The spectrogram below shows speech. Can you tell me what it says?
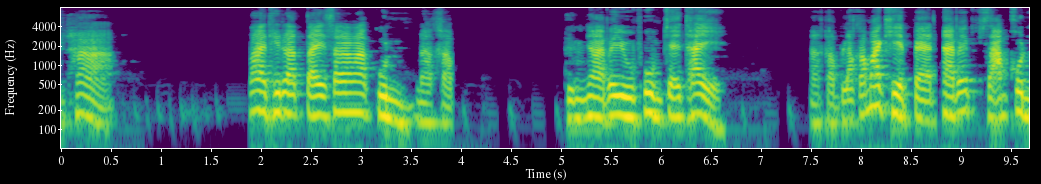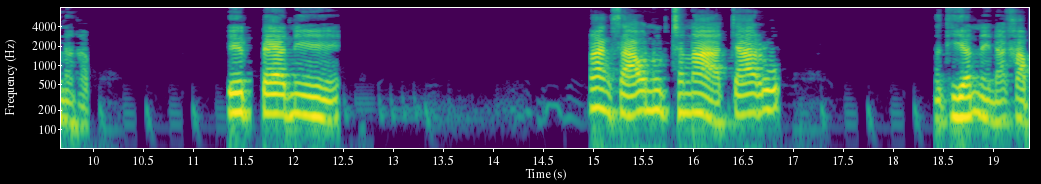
ต5นายธีระไตสรณกุลนะครับ ถึงย้ายไปอยู่ภูมิใจไทย นะครับแล้วก็มาเขต8ย้ายไป3คนนะครับ เขต8นี่นางสาวนุชนาจารุเสถียรนี่นะครับ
